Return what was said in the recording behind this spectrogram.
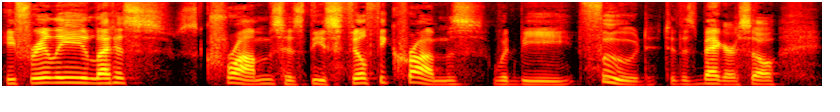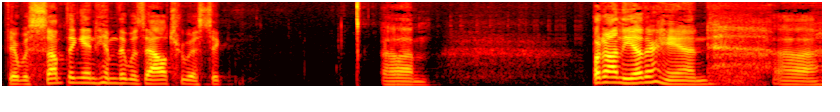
He freely let his crumbs, his, these filthy crumbs, would be food to this beggar. So there was something in him that was altruistic. Um, but on the other hand, uh,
